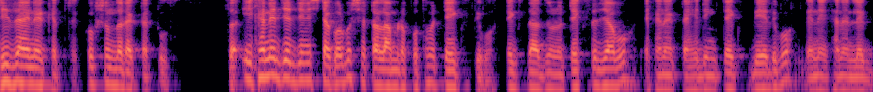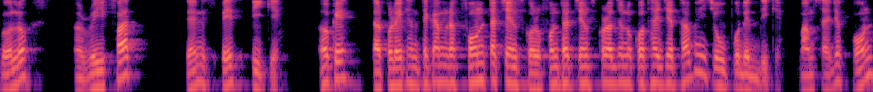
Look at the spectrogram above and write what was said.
ডিজাইনের ক্ষেত্রে খুব সুন্দর একটা টুলস। সো এখানে যে জিনিসটা করব, সেটা হলো আমরা ১ম এ টেক্সট দিব। টেক্সট দেওয়ার জন্য টেক্সট যাব। এখানে একটা হেডিং টেক্সট দিয়ে দিব। দেন এখানে লিখব হলো রিফাত দেন স্পেস পিকে। ওকে? তারপরে এখান থেকে আমরা ফন্টটা চেঞ্জ করব। ফন্টটা চেঞ্জ করার জন্য কোথায় যেতে হবে? এই যে উপরের দিকে, বাম সাইডে ফন্ট।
